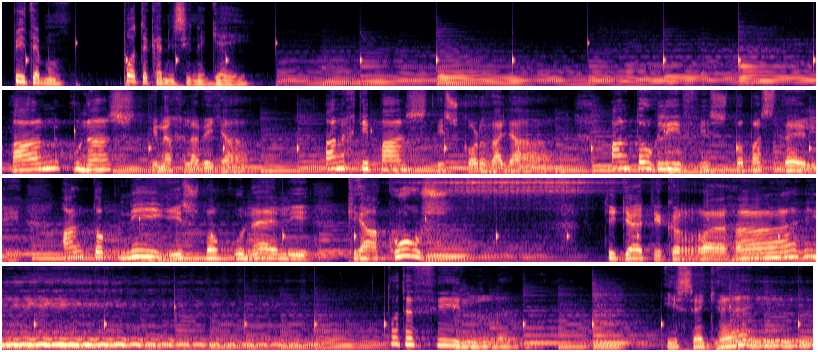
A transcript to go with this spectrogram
Πείτε μου, πότε κανείς είναι γκέι; Αν κουνάς την αχλαδιά, αν χτυπάς τη σκορδαλιά, αν το γλύφεις το παστέλι, αν το πνίγεις το κουνέλι και ακούς την Γκέτι Γκράι, τότε φίλε είσαι γκέι.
